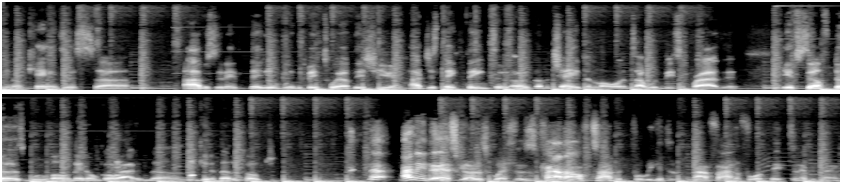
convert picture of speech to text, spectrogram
you know, Kansas. Uh, obviously, they, they didn't win the Big Twelve this year. I just think things are, are going to change in Lawrence. I wouldn't be surprised if if Self does move on, they don't go out and uh, get another coach. now, I need to ask you all this question. This is kind of off topic before we get to our final four picks and everything.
